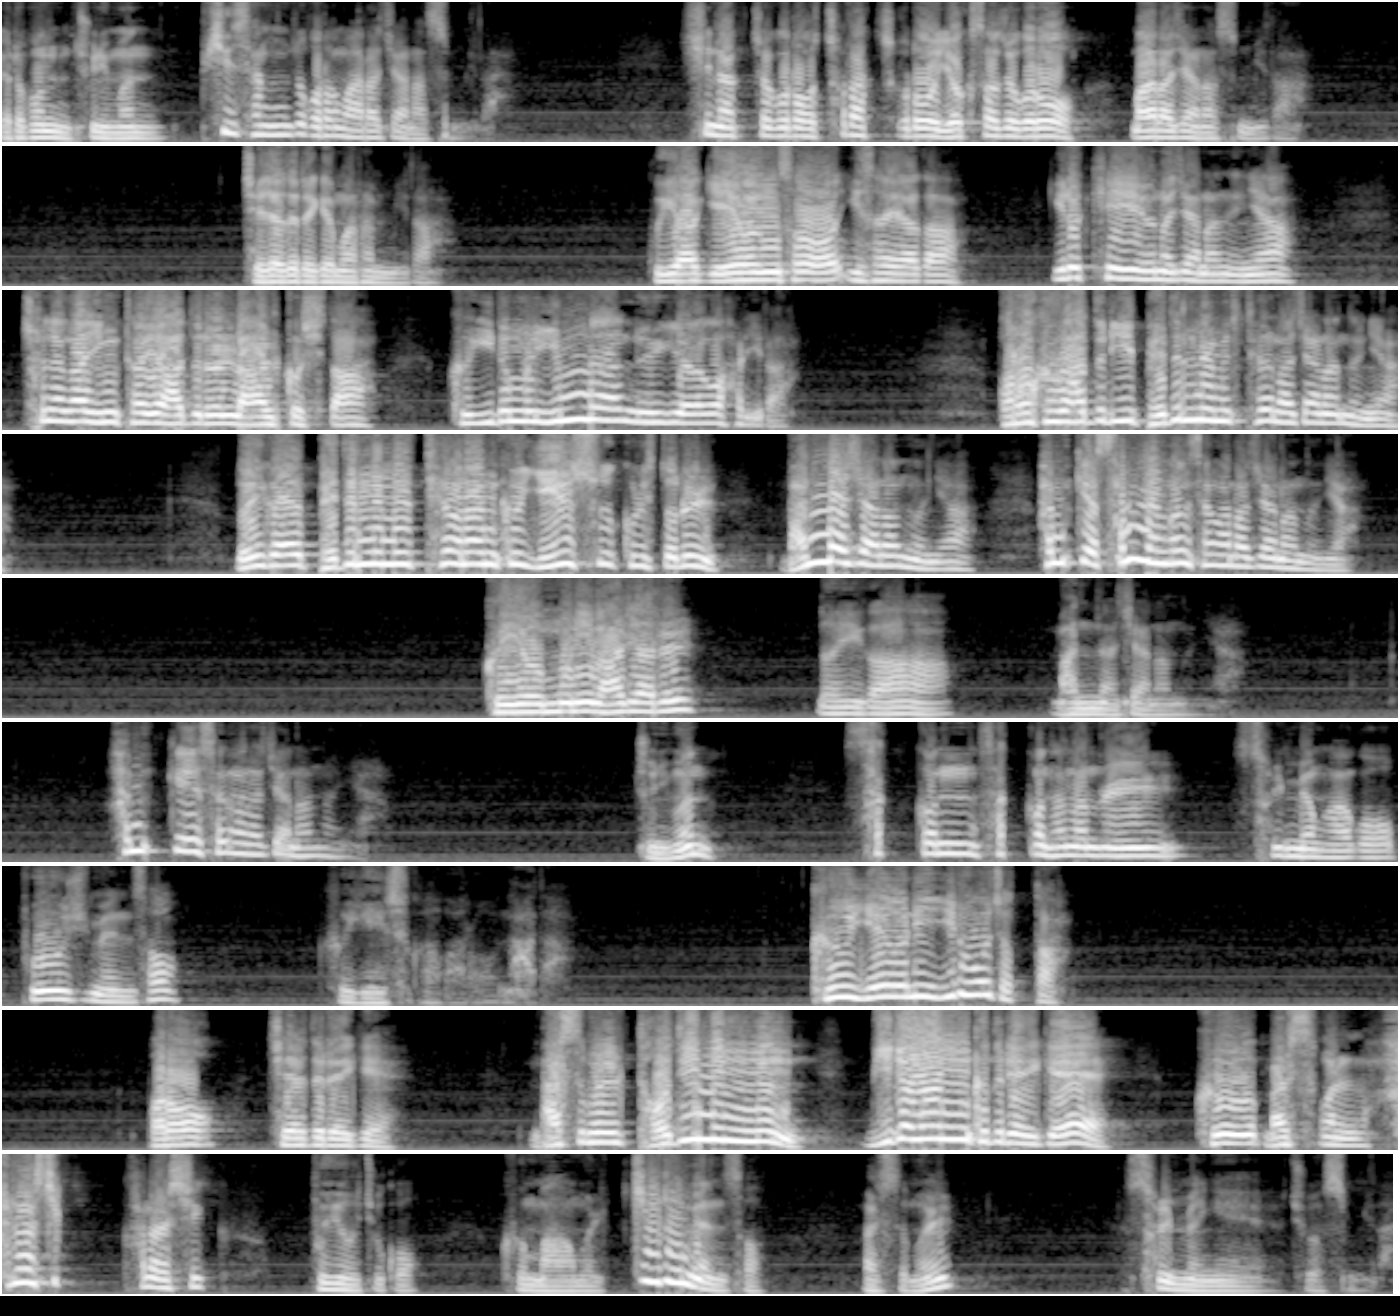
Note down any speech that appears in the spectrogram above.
여러분, 주님은 피상적으로 말하지 않았습니다. 신학적으로, 철학적으로, 역사적으로 말하지 않았습니다. 제자들에게 말합니다. 구약 예언서 이사야가 이렇게 예언하지 않았느냐? 처녀가 잉타의 아들을 낳을 것이다. 그 이름을 임마누엘이라고 하리라. 바로 그 아들이 베들레헴에서 태어나지 않았느냐? 너희가 베들레헴에 태어난 그 예수 그리스도를 만나지 않았느냐? 함께 3년간 생활하지 않았느냐? 그의 어머니 마리아를 너희가 만나지 않았느냐? 함께 생활하지 않았느냐? 주님은 사건, 사건 하나를 설명하고 보여주면서 그 예수가 바로 나다. 그 예언이 이루어졌다. 바로 제자들에게 말씀을 더디 믿는 미련한 그들에게 그 말씀을 하나씩 하나씩 보여주고 그 마음을 찌르면서 말씀을 설명해 주었습니다.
